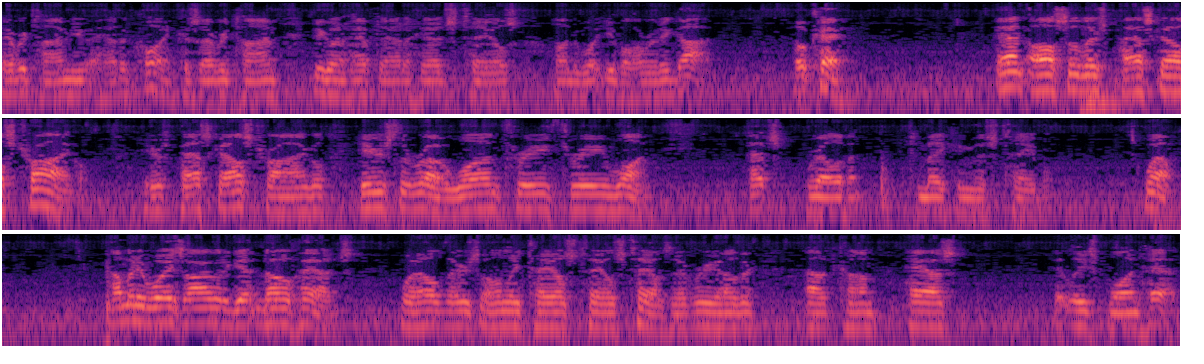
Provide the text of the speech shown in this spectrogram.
every time you add a coin, because every time you're going to have to add a heads, tails onto what you've already got. Okay. And also there's Pascal's triangle. Here's Pascal's triangle. Here's the row, 1, 3, 3, 1. That's relevant to making this table. Well, how many ways are there to get no heads? Well, there's only tails, tails, tails. Every other outcome has at least one head.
